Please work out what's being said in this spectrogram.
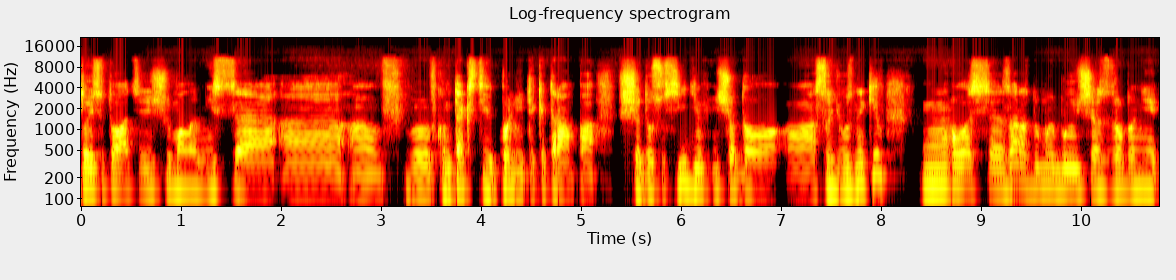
тої ситуації, що мала місце е, е, в, в контексті політики Трампа щодо сусідів і щодо е, союзників. Ось е, зараз думаю, будуть ще зроблені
